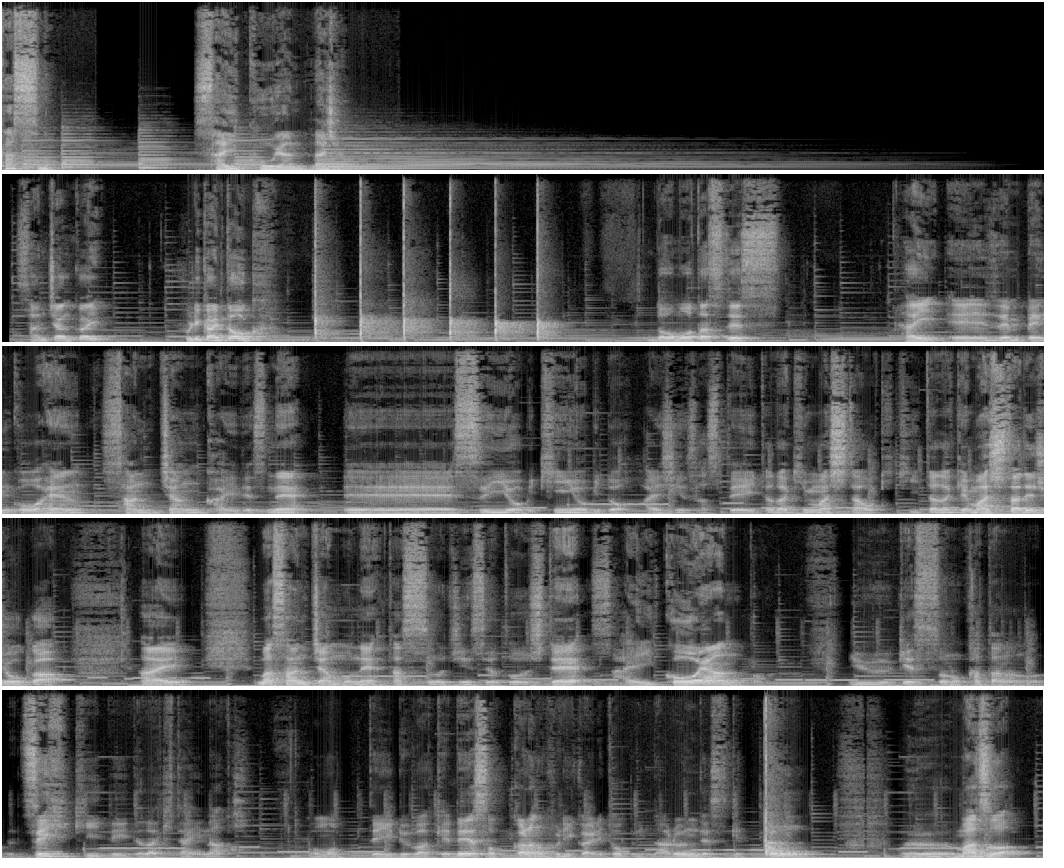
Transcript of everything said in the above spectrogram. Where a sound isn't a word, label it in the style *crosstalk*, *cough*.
タッスの最高やんラジオ。三ちゃん会振り返りトーク。どうもタスです。はい、えー、前編後編三ちゃん会ですね。えー、水曜日、金曜日と配信させていただきました。お聞きいただけましたでしょうか。はい。まあ、さんちゃんもね、タッスの人生を通して最高やんと。いうゲストの方なので、ぜひ聞いていただきたいなと思っているわけで、そこからの振り返りトークになるんですけど、まずは、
